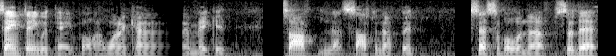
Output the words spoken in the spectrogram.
Same thing with paintball. I want to kind of make it soft, not soft enough, but accessible enough so that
